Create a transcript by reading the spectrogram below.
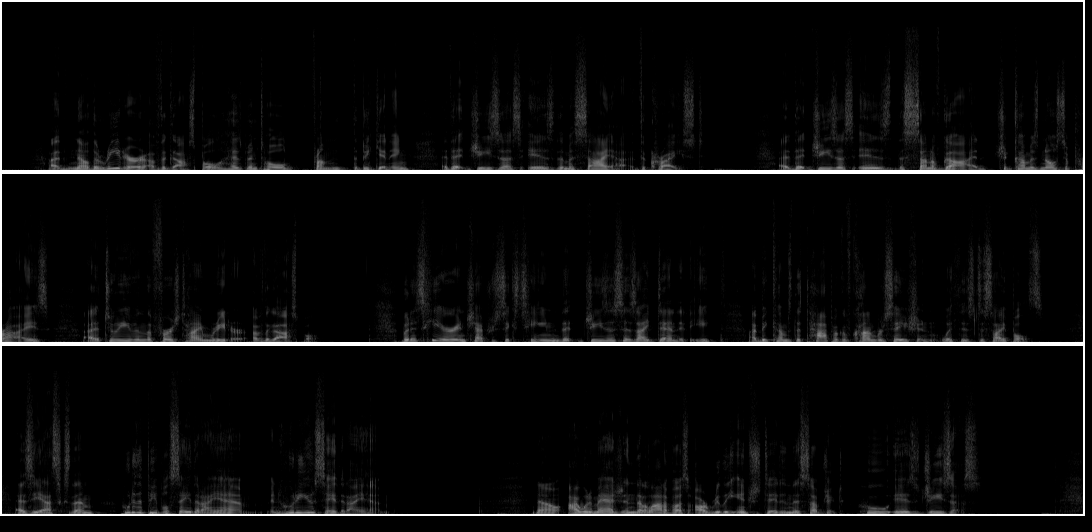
Uh, now, the reader of the Gospel has been told from the beginning that Jesus is the Messiah, the Christ. Uh, that Jesus is the Son of God should come as no surprise uh, to even the first time reader of the Gospel. But it's here in chapter 16 that Jesus' identity uh, becomes the topic of conversation with his disciples as he asks them, Who do the people say that I am? And who do you say that I am? Now, I would imagine that a lot of us are really interested in this subject. Who is Jesus?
